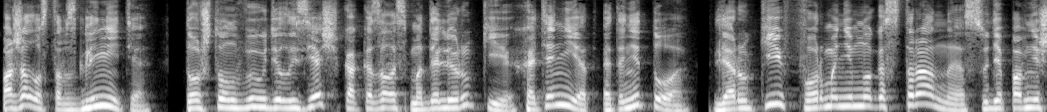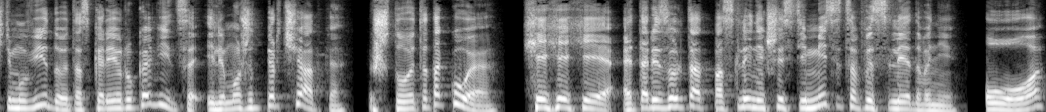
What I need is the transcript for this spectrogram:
«Пожалуйста, взгляните». То, что он выудил из ящика, оказалось моделью руки, хотя нет, это не то. Для руки форма немного странная, судя по внешнему виду, это скорее рукавица или может перчатка. Что это такое? Хе-хе-хе, это результат последних шести месяцев исследований. О,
